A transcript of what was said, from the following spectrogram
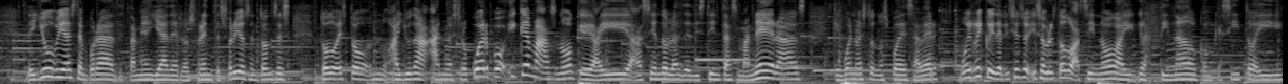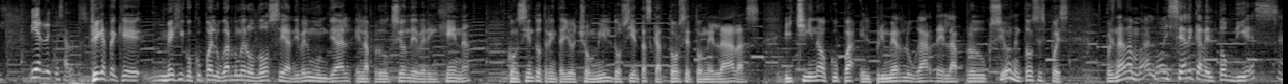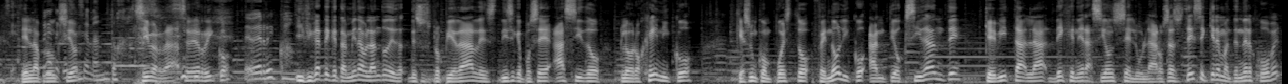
lluvias, temporada también ya de los frentes fríos, entonces todo esto ayuda a nuestro cuerpo y qué más, ¿no? Que ahí haciéndolas de distintas maneras, que bueno, esto nos puede saber muy rico y delicioso y sobre todo así, ¿no? Ahí gratinado con quesito ahí, bien rico y sabroso. Fíjate que México ocupa el lugar número 12 a nivel mundial en la producción de berenjena con 138.214 toneladas y China ocupa el primer lugar de la producción. Entonces, pues, pues nada mal, ¿no? Y cerca del top 10 Así es. en la producción. se me antoja. Sí, ¿verdad? Se ve rico. Se ve rico. Y fíjate que también hablando de, de sus propiedades, dice que posee ácido clorogénico, que es un compuesto fenólico antioxidante que evita la degeneración celular. O sea, si usted se quiere mantener joven,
